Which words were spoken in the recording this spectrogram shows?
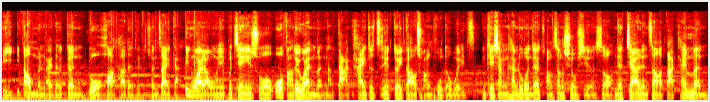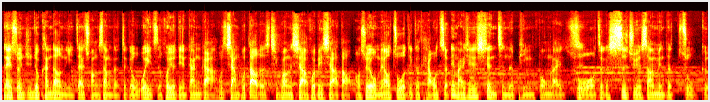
比一道门来的更弱化它的这个存在感。另外啦，我们也不建议说卧房对外门啊打开就直接对到床铺的位置。你可以想想看，如果你在床上休息的时候，你的家人正好打开门，那一瞬间就看到你在床上的这个位置，会有点尴尬，或想不到的情况下会被吓到哦。所以我们要做这个调整，可以买一些现成的屏风来做这个视觉上面的阻隔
